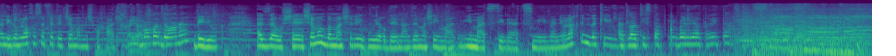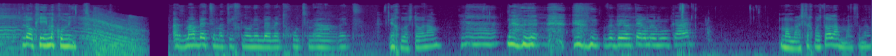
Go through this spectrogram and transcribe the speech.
אני גם לא חושפת את שם המשפחה. חייב. כמו מדונה? בדיוק. אז זהו, ששם הבמה שלי הוא ירדנה, זה מה שאימצתי לעצמי, ואני הולכת עם זה כאילו. את לא תסתפקי בלהיות ריטה? לא, כי היא מקומית. אז מה בעצם התכנונים באמת חוץ מהארץ? לכבוש את העולם. וביותר ממוקד? ממש לכבוש עולם, מה זאת אומרת?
